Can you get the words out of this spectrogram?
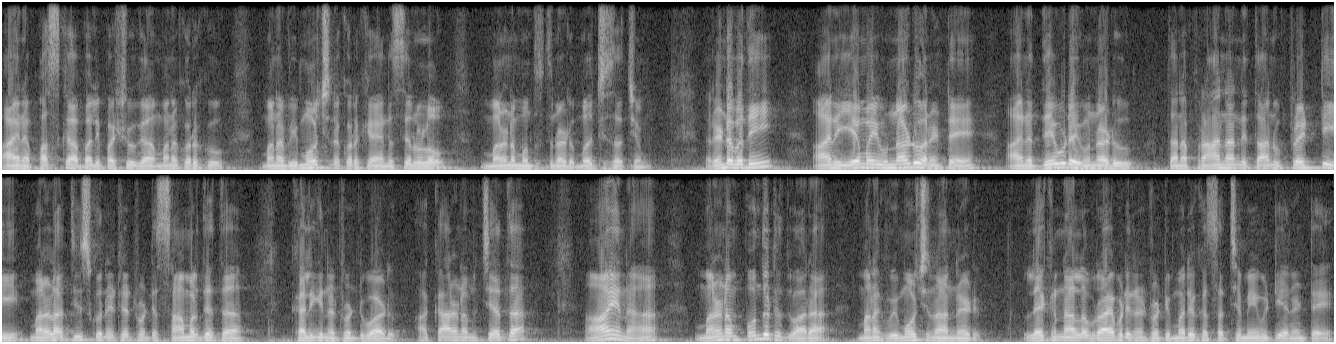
ఆయన పస్కా బలి పశువుగా మన కొరకు మన విమోచన కొరకే ఆయన సెలవులో మరణం పొందుతున్నాడు మొదటి సత్యం. రెండవది ఆయన ఏమై ఉన్నాడు అని అంటే ఆయన దేవుడై ఉన్నాడు. తన ప్రాణాన్ని తాను పెట్టి మరలా తీసుకునేటటువంటి సామర్థ్యత కలిగినటువంటి వాడు. ఆ కారణం చేత ఆయన మరణం పొందుట ద్వారా మనకు విమోచన అన్నాడు. లేఖనాల్లో వ్రాయబడినటువంటి మరొక సత్యం ఏమిటి అని అంటే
